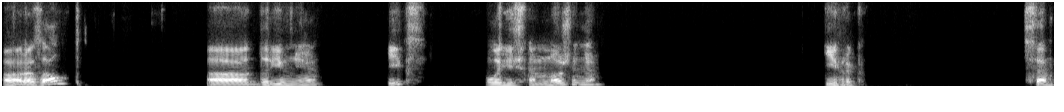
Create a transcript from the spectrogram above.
result дорівнює x, логічне множення y. Все.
